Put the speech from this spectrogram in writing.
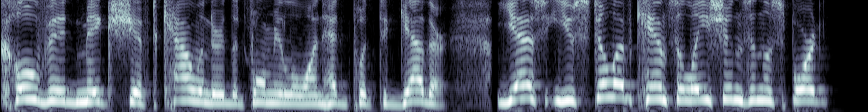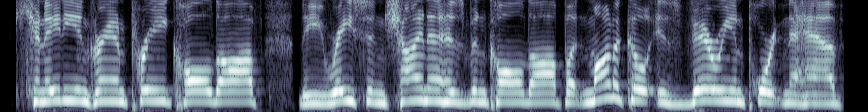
COVID makeshift calendar that Formula One had put together. Yes, you still have cancellations in the sport. Canadian Grand Prix called off. The race in China has been called off, but Monaco is very important to have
